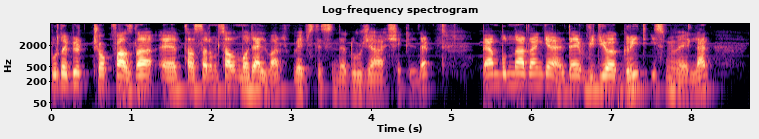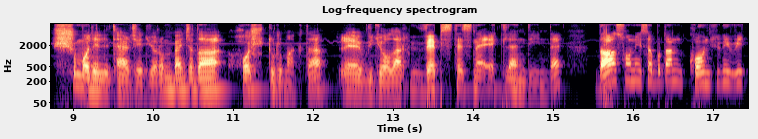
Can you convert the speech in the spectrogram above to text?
Burada birçok fazla e, tasarımsal model var web sitesinde duracağı şekilde. Ben bunlardan genelde Video Grid ismi verilen şu modeli tercih ediyorum. Bence daha hoş durmakta e, videolar web sitesine eklendiğinde. Daha sonra ise buradan Continue with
